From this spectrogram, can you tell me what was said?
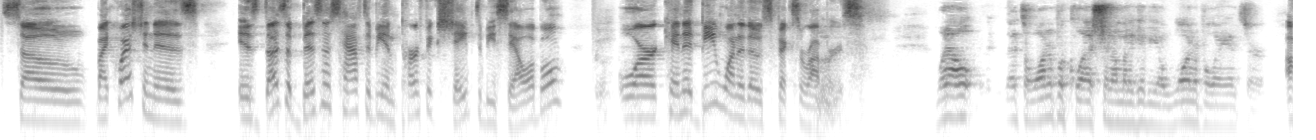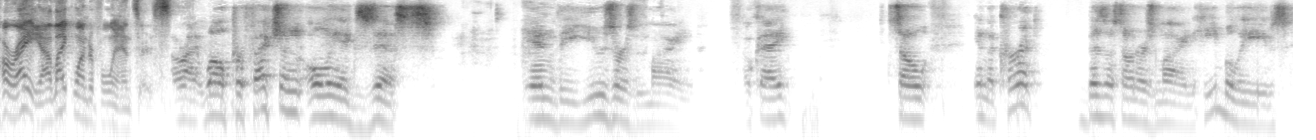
So my question is is does a business have to be in perfect shape to be saleable or can it be one of those fixer uppers? Well, that's a wonderful question. I'm going to give you a wonderful answer. All right, I like wonderful answers. All right. Well, perfection only exists in the user's mind. Okay? So, in the current business owner's mind, he believes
